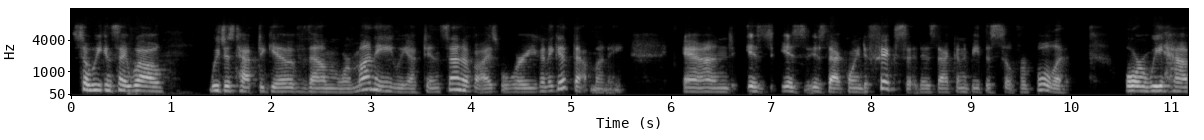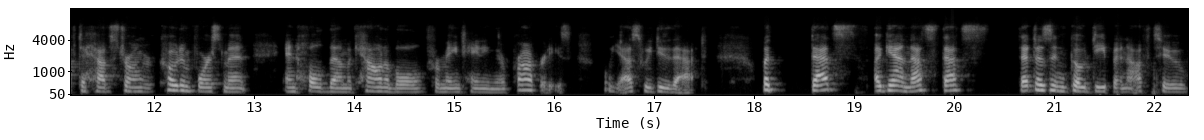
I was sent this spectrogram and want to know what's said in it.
So we can say, well, we just have to give them more money. We have to incentivize. Well, where are you going to get that money? And is is is that going to fix it? Is that going to be the silver bullet? Or we have to have stronger code enforcement and hold them accountable for maintaining their properties. Well, yes, we do that. But that's again, that's that's that doesn't go deep enough to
